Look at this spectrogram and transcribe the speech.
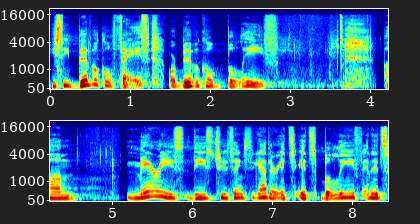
You see, biblical faith or biblical belief. Um, marries these two things together. It's, it's belief and it's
